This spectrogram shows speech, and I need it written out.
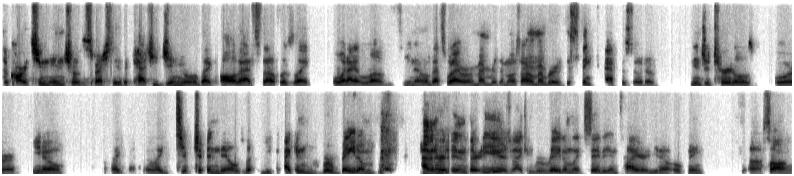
the cartoon intros, especially the catchy jingle, like all that stuff was like what I loved. You know, that's what I remember the most. I don't remember a distinct episode of Ninja Turtles or you know, like like Chip Chippendales, but you, I can verbatim. haven't Mhm. heard it in 30 years, but I can verbatim like say the entire you know opening uh, song.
